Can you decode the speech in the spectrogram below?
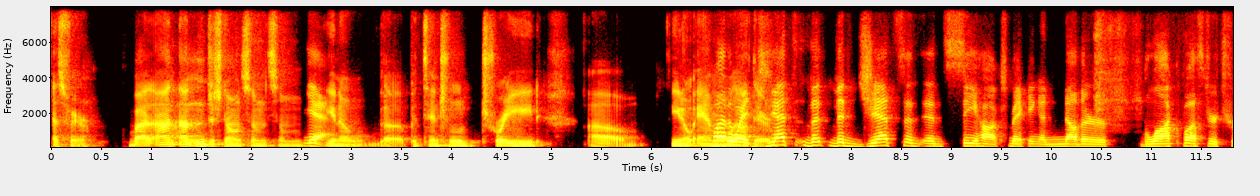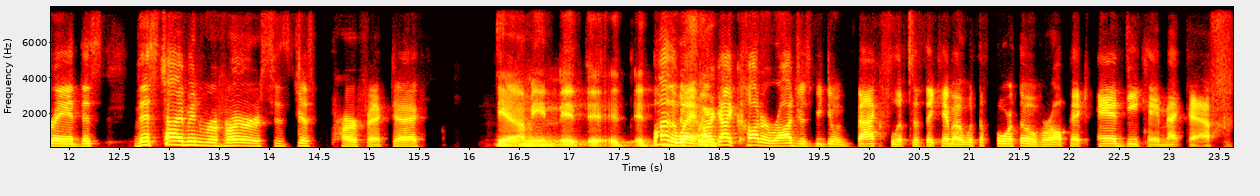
That's fair but I, am just on some some yeah. you know uh, potential trade. Um, you know, ammo By the way. Jets the, the Jets and, and Seahawks making another blockbuster trade. This this time in reverse is just perfect. Eh? Yeah, I mean it. It. it By the way, our guy Connor Rogers be doing backflips if they came out with the fourth overall pick and DK Metcalf.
